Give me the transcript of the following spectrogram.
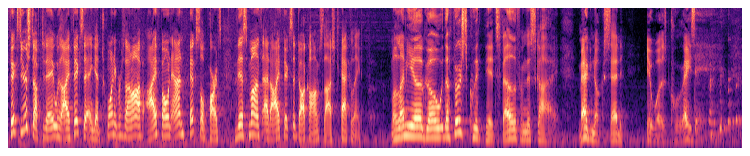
Fix your stuff today with iFixit and get 20% off iPhone and Pixel parts this month at ifixit.com slash. Millennia ago, the first quick bits fell from the sky. Magnuk said it was crazy.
